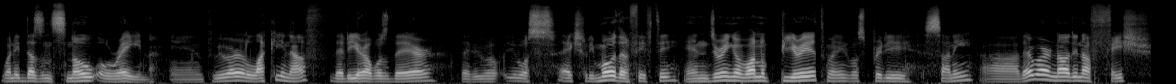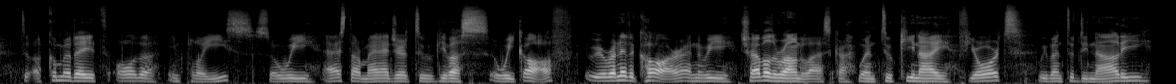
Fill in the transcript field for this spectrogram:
when it doesn't snow or rain. And we were lucky enough that year I was there that it, wa- it was actually more than 50. And during a one period when it was pretty sunny, uh, there were not enough fish to accommodate all the employees. So we asked our manager to give us a week off. We rented a car and we traveled around Alaska. Went to Kenai Fjord, we went to Denali,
